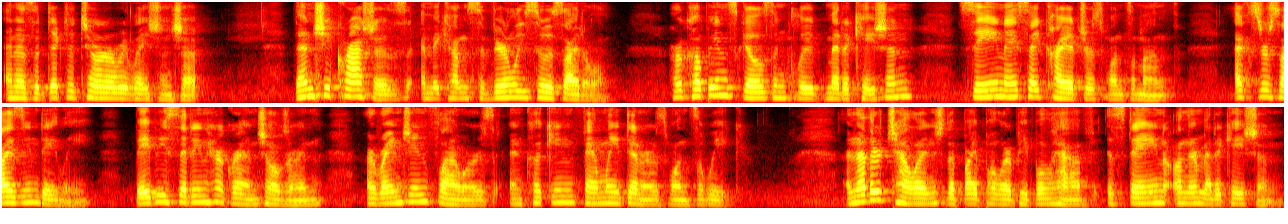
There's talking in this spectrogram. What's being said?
and is addicted to her relationship. Then she crashes and becomes severely suicidal. Her coping skills include medication, seeing a psychiatrist once a month, exercising daily, babysitting her grandchildren, arranging flowers, and cooking family dinners once a week. Another challenge that bipolar people have is staying on their medication.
